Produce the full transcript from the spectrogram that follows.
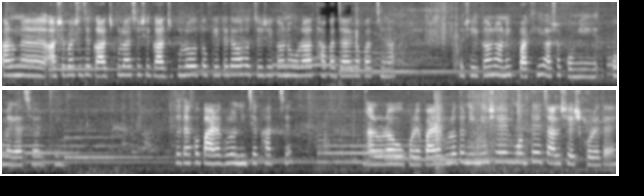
কারণ আশেপাশে যে গাছগুলো আছে সেই গাছগুলো তো কেটে দেওয়া হচ্ছে সেই কারণে ওরা থাকার জায়গা পাচ্ছে না। তো সেই কারণে অনেক পাখি আসা কমিয়ে, কমে গেছে আর কি। তো দেখো পায়রাগুলো নিচে খাচ্ছে। আর ওরা উপরে, পায়রাগুলো তো নিমিষের মধ্যে চাল শেষ করে দেয়।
